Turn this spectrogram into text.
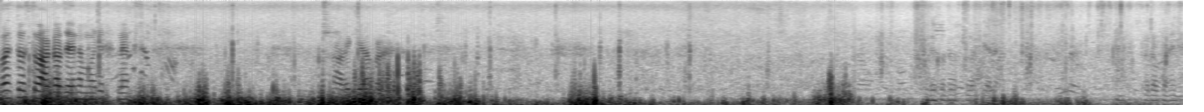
બસ દોસ્તો આગળ જઈને મળીએ. નેક્સ્ટ આવી ગયા આપણે દેખો દોસ્તો અત્યારે તરફ આવીને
